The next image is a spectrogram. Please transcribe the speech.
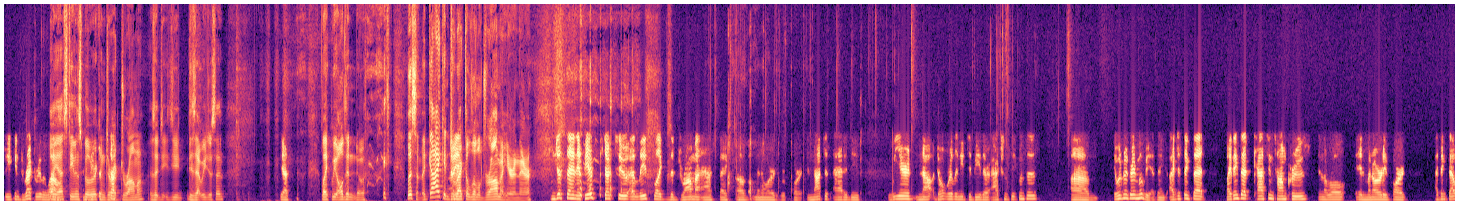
he can direct really well. oh yeah, Steven Spielberg can direct drama. Is it? you- Is that what you just said? Yes. Like we all didn't know. Listen, the guy can I mean- direct a little drama here and there. I'm just saying, if he had stuck to at least like the drama aspect of Minority Report and not just added these weird, not don't really need to be there action sequences, um, it would have been a great movie. I think. I just think that I think that casting Tom Cruise in the role in Minority Report, I think that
